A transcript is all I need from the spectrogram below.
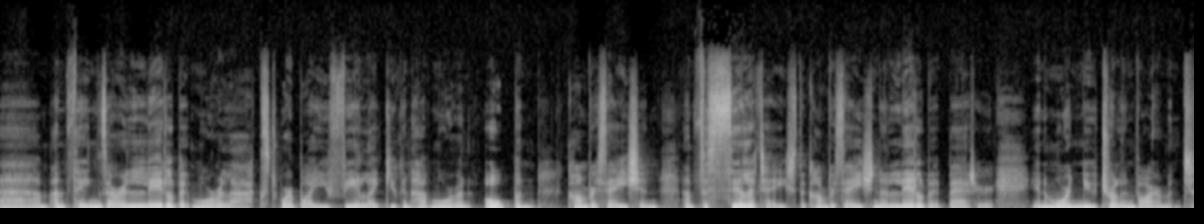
um, and things are a little bit more relaxed, whereby you feel like you can have more of an open conversation and facilitate the conversation a little bit better in a more neutral environment.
